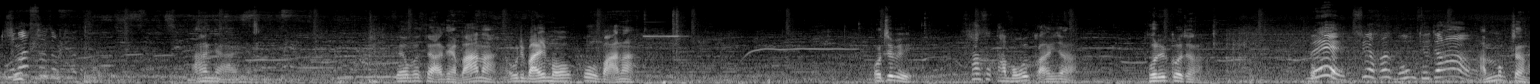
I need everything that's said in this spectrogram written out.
도넛 좀 사자. 아니야, 아니야. 내가 봤을 때 아니야. 많아. 우리 많이 먹었고, 많아. 어차피 사서 다 먹을 거 아니잖아. 버릴 거잖아. 왜? 집에 가서 먹으면 되잖아. 안 먹잖아.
